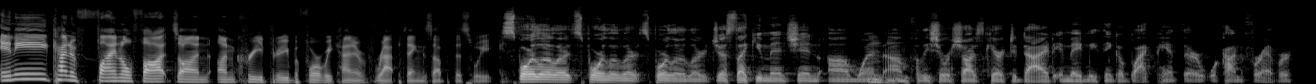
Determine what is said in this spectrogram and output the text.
any kind of final thoughts on on Creed 3 before we kind of wrap things up this week? Spoiler alert, spoiler alert, spoiler alert. Just like you mentioned, um, when Mhm. um, Phylicia Rashad's character died, it made me think of Black Panther Wakanda Forever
